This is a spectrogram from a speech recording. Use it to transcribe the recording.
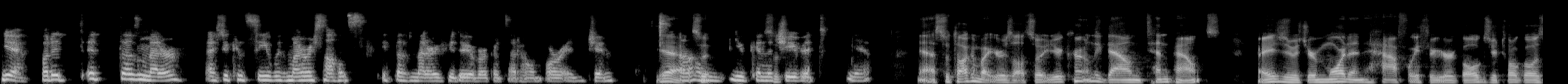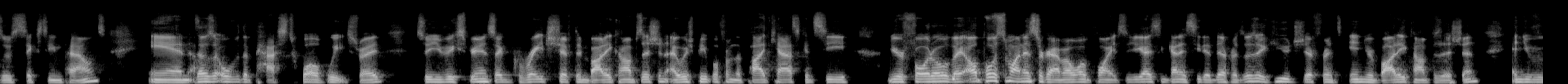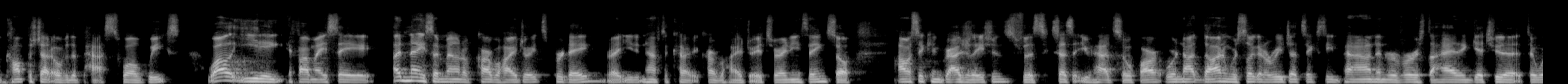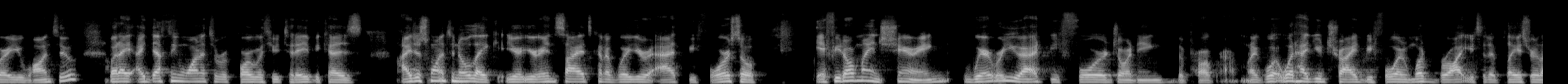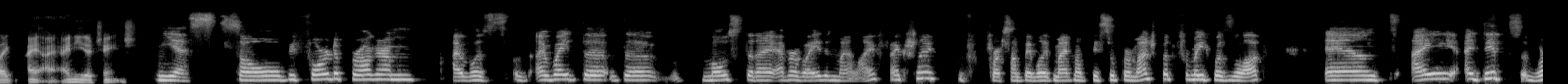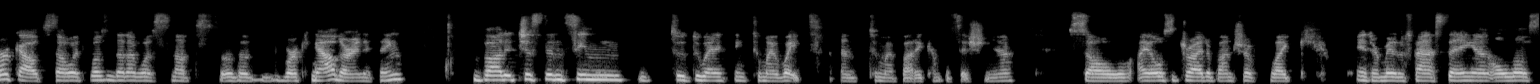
yeah, but it, it doesn't matter. As you can see with my results, it doesn't matter if you do your workouts at home or in gym. Yeah. Um, so, you can so, achieve it. Yeah. Yeah. So talking about your results, so you're currently down 10 pounds, right? Which you're more than halfway through your goal because your total goal is lose 16 pounds. And that was over the past 12 weeks, right? So you've experienced a great shift in body composition. I wish people from the podcast could see your photo. I'll post them on Instagram at one point so you guys can kind of see the difference. There's a huge difference in your body composition. And you've accomplished that over the past 12 weeks while eating, if I might say, a nice amount of carbohydrates per day, right? You didn't have to cut your carbohydrates or anything. So I want to say congratulations for the success that you've had so far. We're not done. We're still going to reach that 16 pound and reverse diet and get you to, to where you want to. But I, I, definitely wanted to record with you today because I just wanted to know like your your insights, kind of where you're at before. So if you don't mind sharing, where were you at before joining the program? Like what, what had you tried before and what brought you to the place where like, I, I need a change? Yes. So before the program, I was, I weighed the, the most that I ever weighed in my life, actually. For some people, it might not be super much, but for me, it was a lot. And I, I did workout. So it wasn't that I was not uh, working out or anything but it just didn't seem to do anything to my weight and to my body composition. Yeah. So I also tried a bunch of like intermittent fasting and all those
